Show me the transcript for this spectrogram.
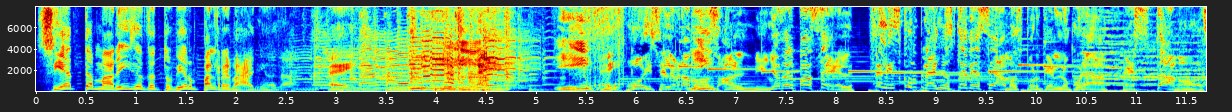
siete amarillas detuvieron para el rebaño, ¿verdad? Ey. Y hoy celebramos al niño del pastel. ¡Feliz cumpleaños te deseamos porque en locura estamos!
